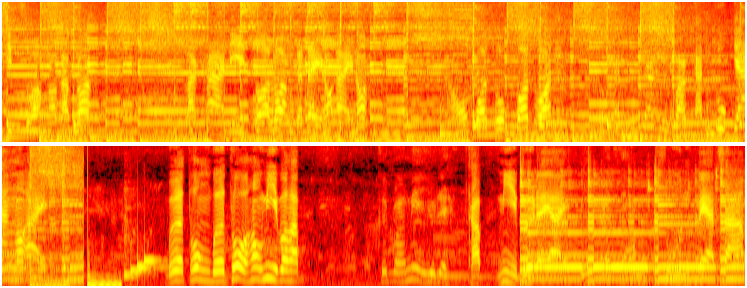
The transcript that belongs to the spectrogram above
42เนาะครับเนาะราคานี่ต่อรองกันได้เนาะไอ้เนาะเอาพอทกพอถอนฝากกันทุกอย่างเนาะไอ้เบอร์ทงเบอร์โทรเฮามีบ่ครับขึ้นมามีอยู่ดิครับมีเบอร์ใดไอ้ศูนย์แปดสาม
